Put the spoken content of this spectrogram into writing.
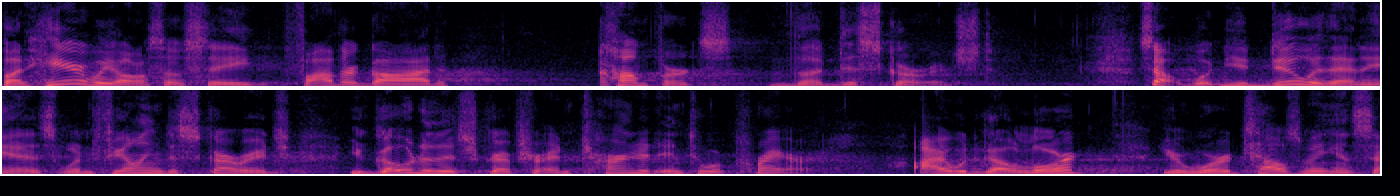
But here we also see Father God comforts the discouraged. So, what you do then is, when feeling discouraged, you go to this scripture and turn it into a prayer. I would go, Lord, your word tells me in 2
